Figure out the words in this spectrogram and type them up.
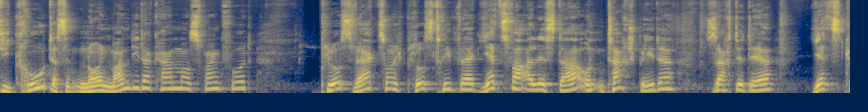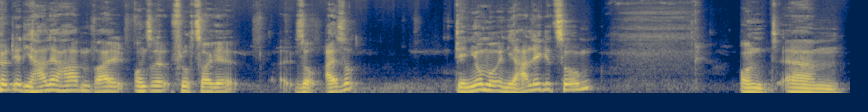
die Crew, das sind neun Mann, die da kamen aus Frankfurt, plus Werkzeug, plus Triebwerk. Jetzt war alles da und einen Tag später sagte der, Jetzt könnt ihr die Halle haben, weil unsere Flugzeuge, so, also den Jumbo in die Halle gezogen und ähm,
